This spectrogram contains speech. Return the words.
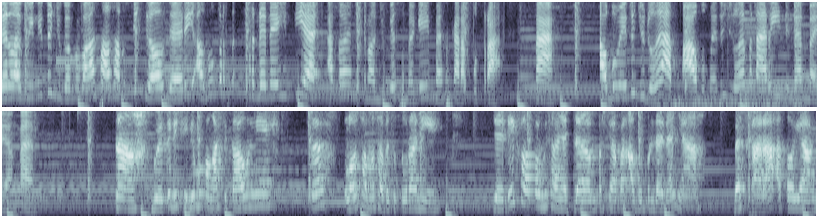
Dan lagu ini tuh juga merupakan salah satu single dari album per- perdana Hindia atau yang dikenal juga sebagai Baskara Putra. Nah, albumnya itu judulnya apa? Albumnya itu judulnya Menari dengan Bayangan. Nah, gue tuh di sini mau ngasih tahu nih ke lo sama sahabat setura nih. Jadi kalau misalnya dalam persiapan album perdananya, Baskara atau yang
